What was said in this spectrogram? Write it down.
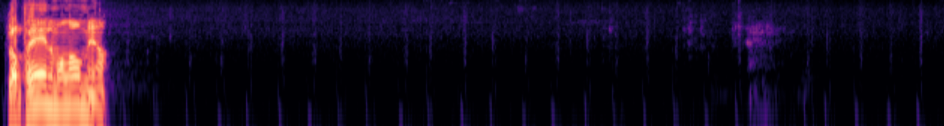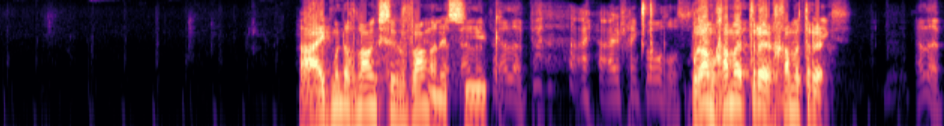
Ik loop helemaal om, joh. Ah, ik moet nog langs de gevangenis, zie ik. help. hij, hij heeft geen kogels. Bram, ga maar terug, ga maar terug. Help.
